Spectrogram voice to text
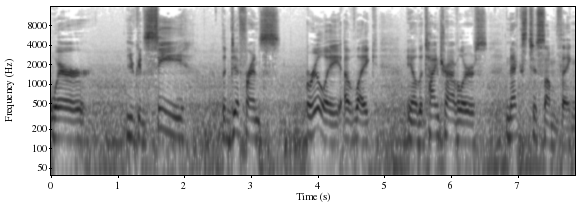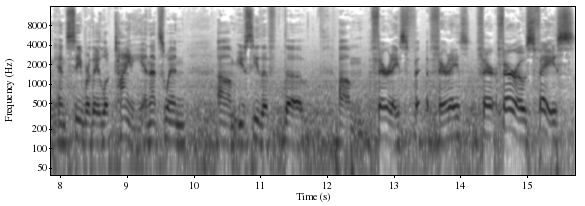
where you could see the difference really of like you know the time travelers next to something and see where they look tiny. And that's when um, you see the the um, Faraday's Faraday's? Farrow's face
